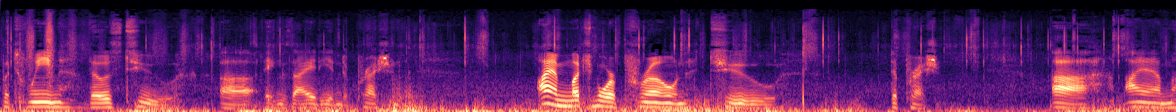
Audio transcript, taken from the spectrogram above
between those two, uh, anxiety and depression, I am much more prone to depression. Uh, I am.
